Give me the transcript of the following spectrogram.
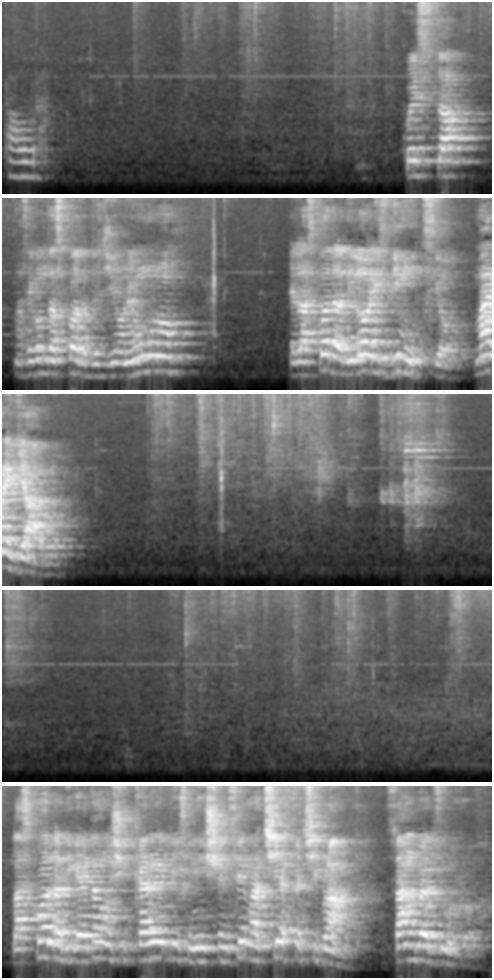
Paura. Questa, la seconda squadra del girone 1, è la squadra di Loris Di Muzio, Mare Chiaro. La squadra di Gaetano Ciccarelli finisce insieme a CFC Plant, sangue azzurro.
